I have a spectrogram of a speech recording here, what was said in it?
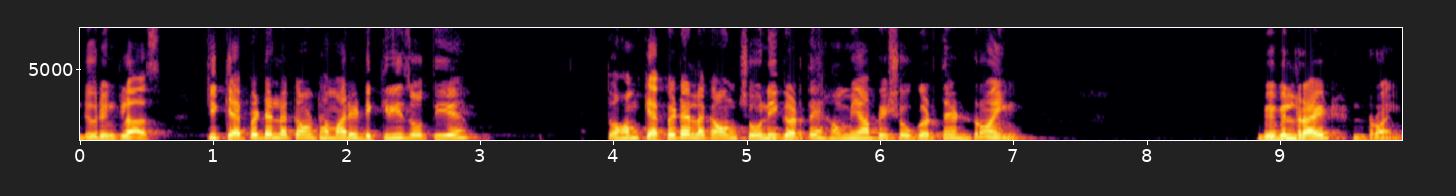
ड्यूरिंग क्लास कि कैपिटल अकाउंट हमारी डिक्रीज होती है तो हम कैपिटल अकाउंट शो नहीं करते, हम यहाँ पे शो करते हैं drawing we will write drawing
